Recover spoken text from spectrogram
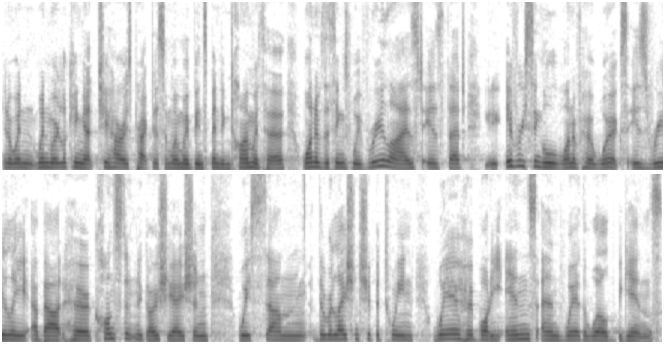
you know, when, when we're looking at Chiharu's practice and when we've been spending time with her, one of the things we've realized is that every single one of her works is really about her constant negotiation with um, the relationship between where her body ends and where the world begins.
